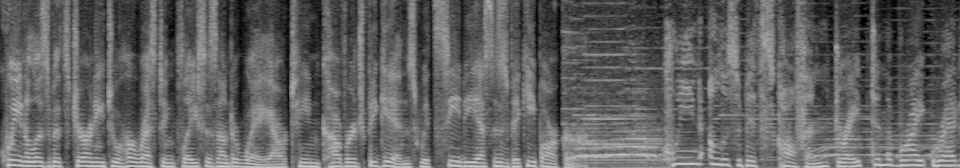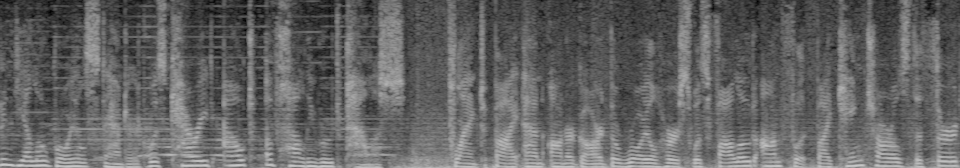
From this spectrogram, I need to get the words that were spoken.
Queen Elizabeth's journey to her resting place is underway. Our team coverage begins with CBS's Vicki Barker. Queen Elizabeth's coffin, draped in the bright red and yellow royal standard, was carried out of Holyrood Palace. Flanked by an honor guard, the royal hearse was followed on foot by King Charles III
